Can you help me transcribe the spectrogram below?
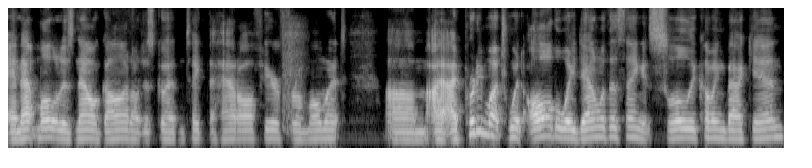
and that mullet is now gone. I'll just go ahead and take the hat off here for a moment. Um, I, I, pretty much went all the way down with this thing. It's slowly coming back in.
